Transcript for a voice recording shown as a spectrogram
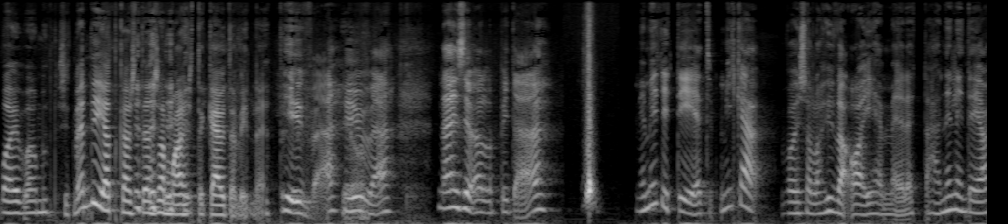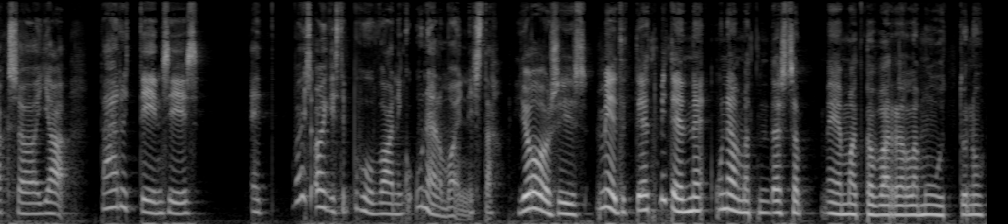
vaivaa, mutta sitten mentiin jatkaa sitä samaa sitten käytäville. Että... Hyvä, Joo. hyvä. Näin se olla pitää. Me mietittiin, että mikä voisi olla hyvä aihe meille tähän neljänteen jaksoon, ja päädyttiin siis, että voisi oikeasti puhua vaan niinku unelmoinnista. Joo, siis mietittiin, että miten ne unelmat on tässä meidän matkan varrella muuttunut,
